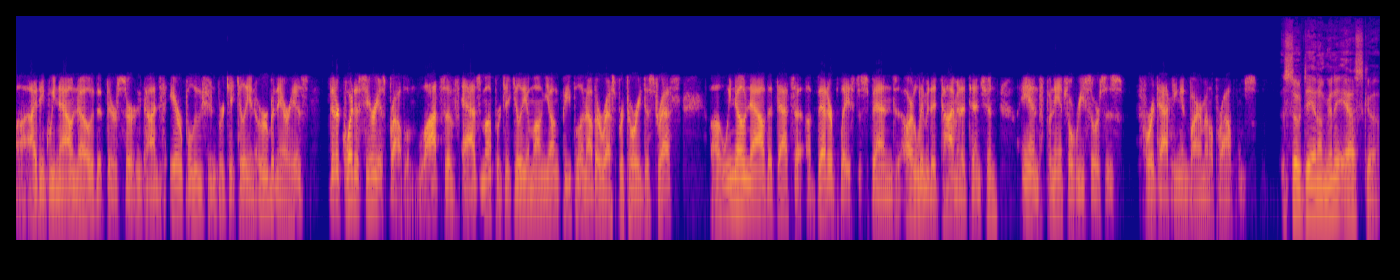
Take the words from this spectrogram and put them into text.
Uh, I think we now know that there are certain kinds of air pollution, particularly in urban areas, that are quite a serious problem. Lots of asthma, particularly among young people, and other respiratory distress. Uh, we know now that that's a, a better place to spend our limited time and attention and financial resources for attacking environmental problems. So, Dan, I'm going to ask a,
